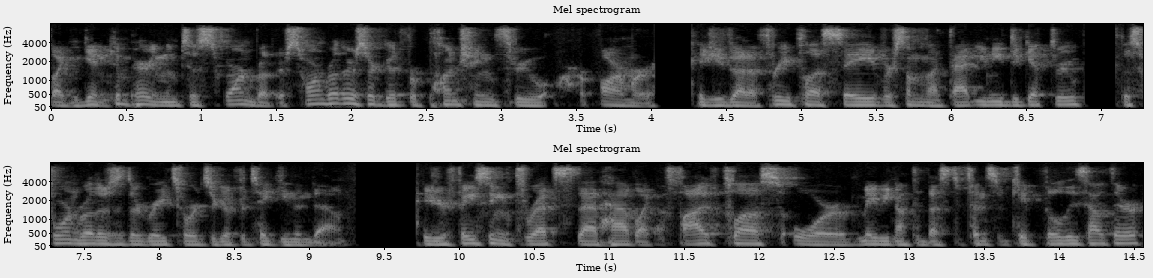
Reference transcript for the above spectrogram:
like again, comparing them to Sworn Brothers, Sworn Brothers are good for punching through armor if you've got a three plus save or something like that you need to get through, the Sworn Brothers their great swords are good for taking them down. If you're facing threats that have like a five plus or maybe not the best defensive capabilities out there,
